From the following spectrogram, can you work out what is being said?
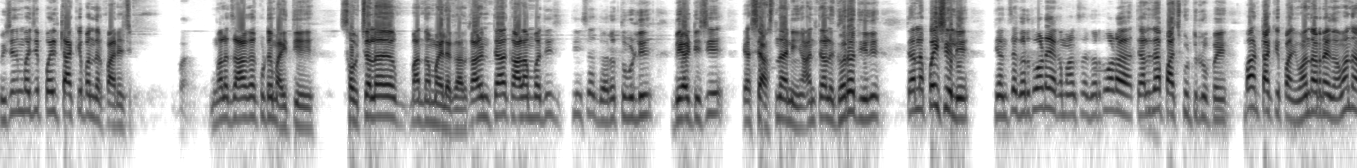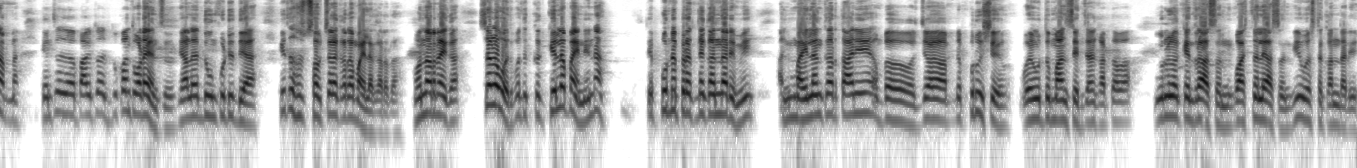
विजन म्हणजे पहिले टाके बांधणार पाण्याची. मला जागा कुठे माहिती आहे? शौचालय बांधा महिला कारण त्या काळामध्ये तीनशे घरं तोडली बीआयटीची या शासनाने. आणि त्याला घरं दिली. त्यांना पैसे दिले. त्यांचं घर तोडा का माणसं घर तोडा. त्याला द्या पाच कोटी रुपये. बांध टाकी पाणी. होणार नाही का? होणार ना. त्यांचं बाकीचं दुकान तोडा यांचं. त्याला दोन कोटी द्या. इथं शौचालय करा महिला करता होणार नाही का? सगळं होत. पण केलं पाहिजे ना. ते पूर्ण प्रयत्न करणार आहे मी. आणि महिलांकरता आणि ज्या आपले पुरुष आहे वयोवृद्ध माणसं आहेत त्यांकरता युरिन केंद्र असन वाचनालय असन ही व्यवस्था करणार आहे.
